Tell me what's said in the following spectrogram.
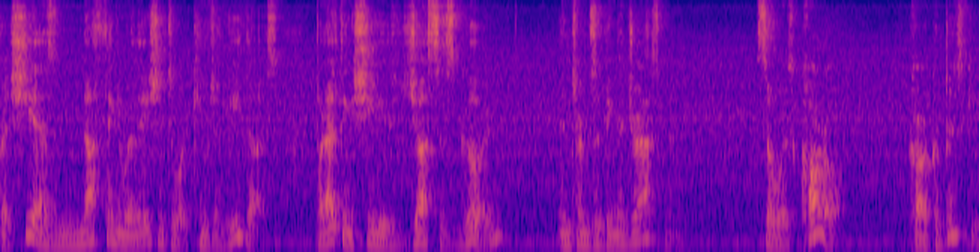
But she has nothing in relation to what Kim Jung Gi does. But I think she is just as good in terms of being a draftsman. So is Karl, Karl Kopinski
